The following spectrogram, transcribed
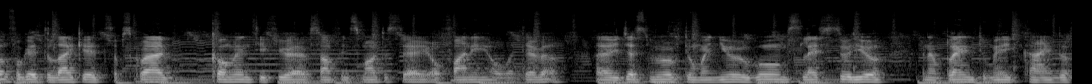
don't forget to like it, subscribe, comment if you have something smart to say or funny or whatever. I just moved to my new room slash studio and I'm planning to make kind of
